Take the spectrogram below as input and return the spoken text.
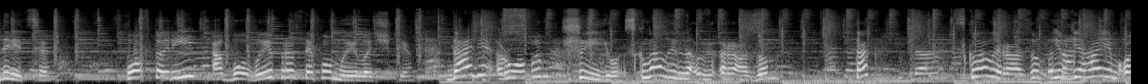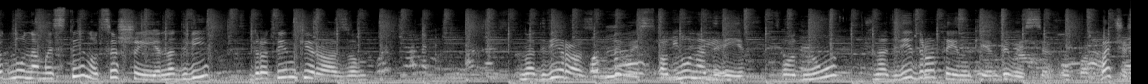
Подивіться. Повторіть або виправте помилочки. Далі робимо шию. Склали разом. Так? Склали разом і вдягаємо одну намистину, це шия, на дві дротинки разом. На дві разом, дивись. Одну на дві. Одну на дві дротинки. Дивися. Опа. Бачиш?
